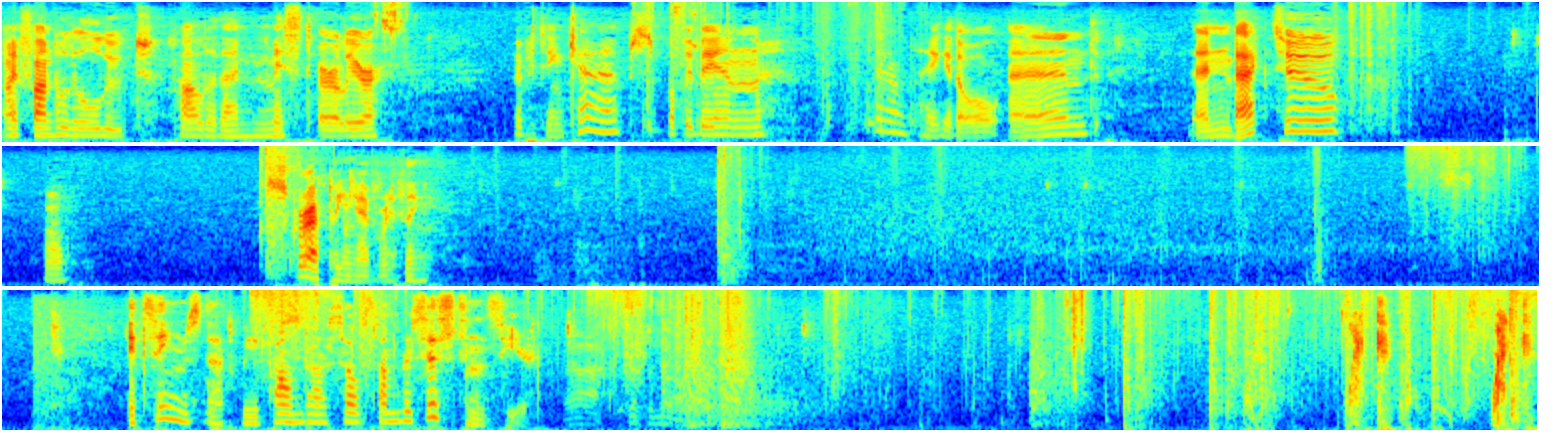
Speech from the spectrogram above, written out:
I found a little loot pile that I missed earlier. 15 caps, bobby pin. I'll take it all, and then back to well, scrapping everything. It seems that we found ourselves some resistance here. Whack! Whack!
